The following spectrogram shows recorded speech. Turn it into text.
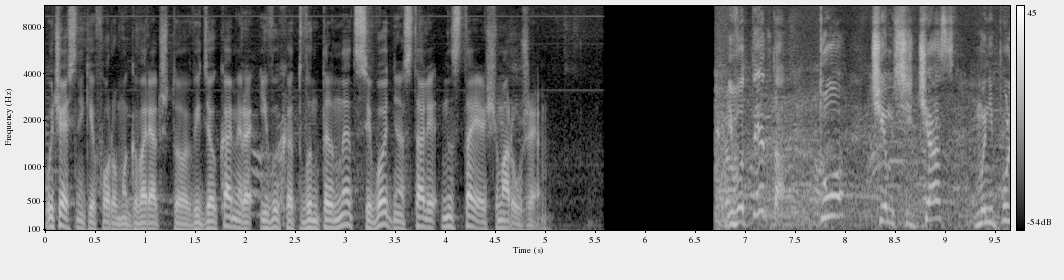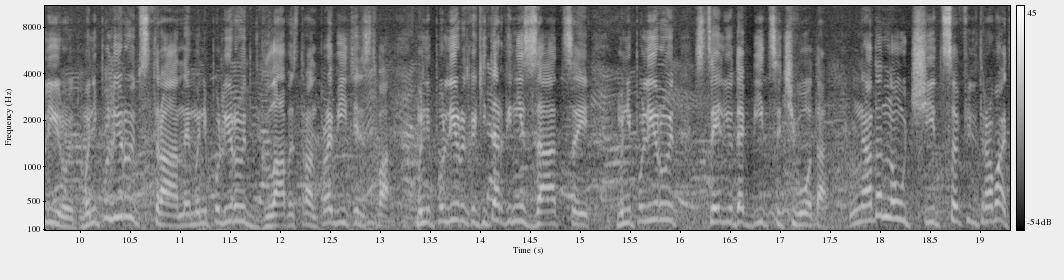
Участники форума говорят, что видеокамера и выход в интернет сегодня стали настоящим настоящим оружием. И вот это то, чем сейчас манипулируют. Манипулируют страны, манипулируют главы стран, правительства, манипулируют какие-то организации, манипулируют с целью добиться чего-то. Надо научиться фильтровать.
